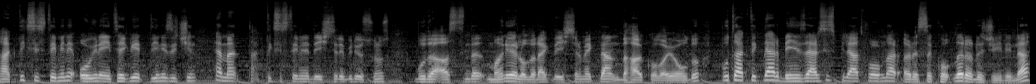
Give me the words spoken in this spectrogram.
taktik sistemini oyuna entegre ettiğiniz için hemen taktik sistemini değiştirebiliyorsunuz. Bu da aslında manuel olarak değiştirmekten daha kolay oldu. Bu taktikler benzersiz platformlar arası kodlar aracılığıyla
